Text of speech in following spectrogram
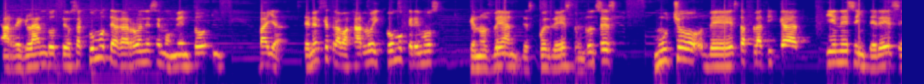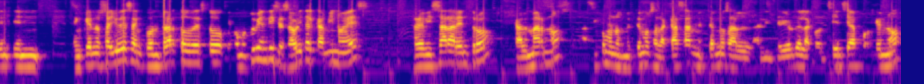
¿Arreglándote? O sea, ¿cómo te agarró en ese momento? Y vaya, tener que trabajarlo y cómo queremos que nos vean después de esto. Entonces, mucho de esta plática tiene ese interés en, en, que nos ayudes a encontrar todo esto, que como tú bien dices, ahorita el camino es revisar adentro, calmarnos, así como nos metemos a la casa, meternos al, interior de la conciencia, ¿por qué no?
